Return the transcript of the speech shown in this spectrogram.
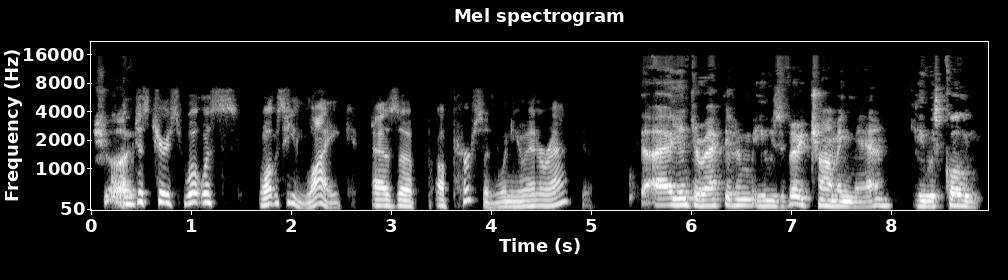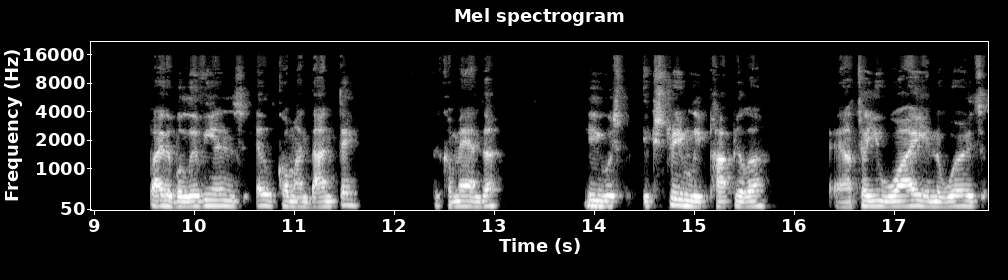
Sure. I'm just curious, what was what was he like as a, a person when you interacted? I interacted him. He was a very charming man. He was called by the Bolivians El Comandante, the commander. He mm-hmm. was extremely popular, and I'll tell you why. In the words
